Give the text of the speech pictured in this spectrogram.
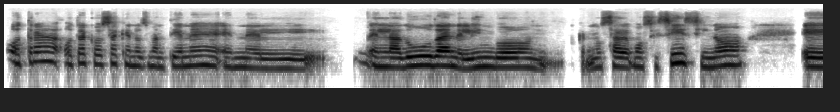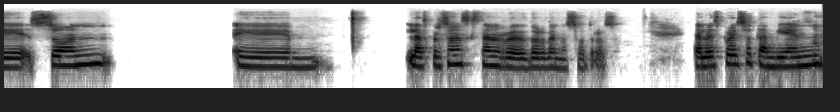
Otra, otra cosa que nos mantiene en, el, en la duda, en el limbo, que no sabemos si sí, si no, eh, son em, las personas que están alrededor de nosotros. Tal vez por eso también,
